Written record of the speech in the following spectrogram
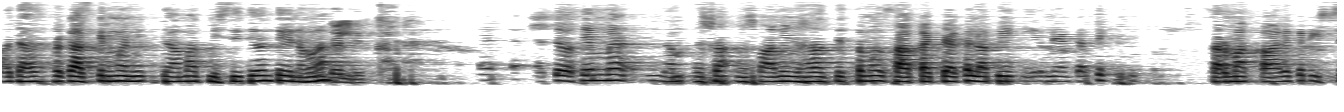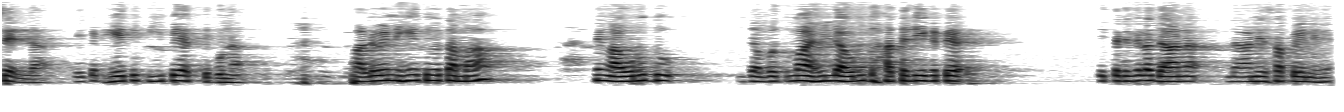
අදහස් ප්‍රකාශ කිරීම ඉතාමත් නිශ්චිතවන්ත වෙනවා. ඇත්ත වශයෙන්ම ස්වාමීන් වහන්සේත් සාකච්ඡා කළ අපි තීරණයක් ගත්තේ කර්ම කාලයකට ඉස්සෙල්ලා. ඒකට හේතු කිහිපයක් තිබුණා. පළවෙනි හේතුව තමයි දැන් අවුරුදු දැන් ඔබතුමා ඇවිල්ලා අවුරුදු 40කට ඉතින් ඉඳලා දාන දානේ සපේන්නේ.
